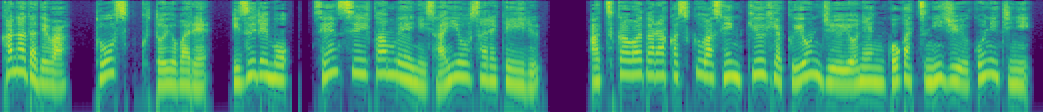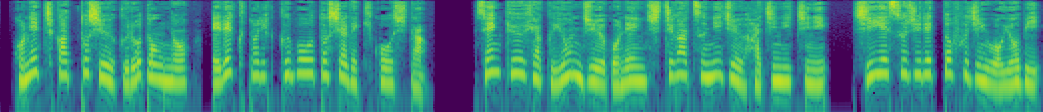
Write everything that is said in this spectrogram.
カナダではトースクと呼ばれ、いずれも潜水艦名に採用されている。扱わだらカスクは1944年5月25日にコネチカット州クロトンのエレクトリックボート社で寄港した。1945年7月28日に CS ジレット夫人及び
